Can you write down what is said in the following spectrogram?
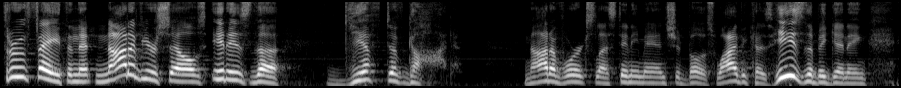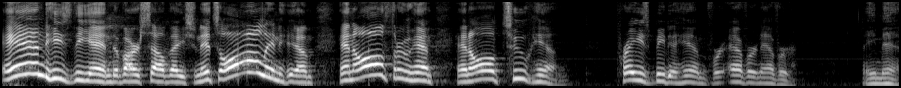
through faith, and that not of yourselves, it is the gift of God not of works, lest any man should boast. Why? Because He's the beginning and He's the end of our salvation. It's all in Him and all through Him and all to Him. Praise be to Him forever and ever. Amen.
